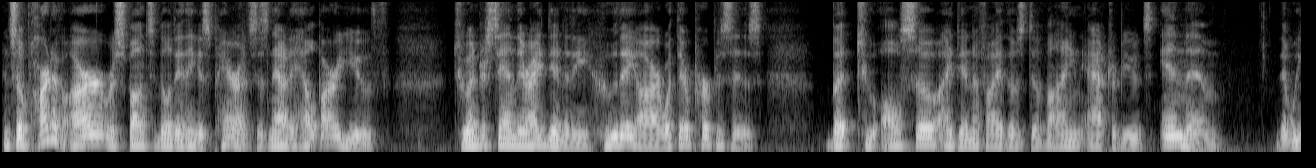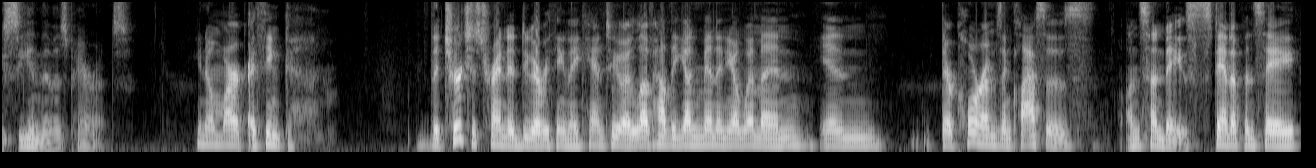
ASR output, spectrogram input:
And so part of our responsibility, I think, as parents, is now to help our youth to understand their identity, who they are, what their purpose is, but to also identify those divine attributes in them that we see in them as parents. You know, Mark, I think the church is trying to do everything they can too. I love how the young men and young women in their quorums and classes on Sundays stand up and say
